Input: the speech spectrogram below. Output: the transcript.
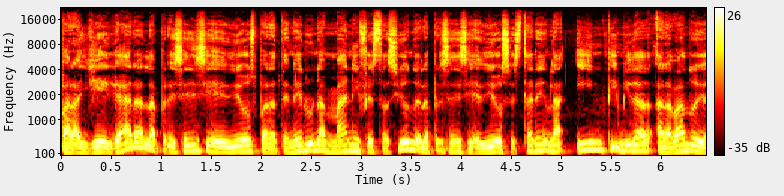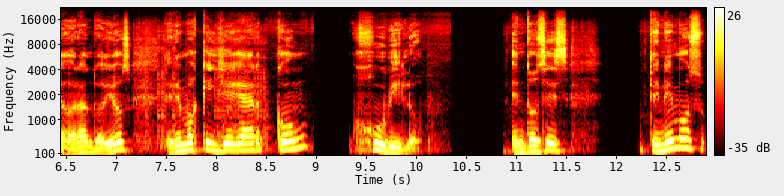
para llegar a la presencia de Dios, para tener una manifestación de la presencia de Dios, estar en la intimidad alabando y adorando a Dios, tenemos que llegar con júbilo. Entonces, tenemos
